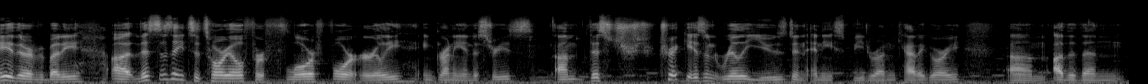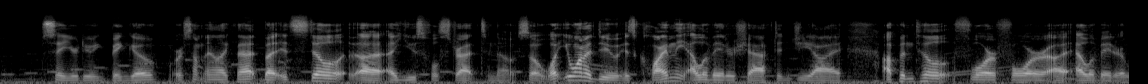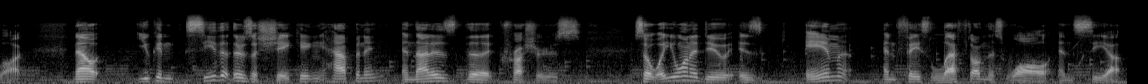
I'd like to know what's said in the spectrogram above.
Hey there everybody, uh, this is a tutorial for Floor 4 Early in Grunty Industries. Um, this tr trick isn't really used in any speedrun category, um, other than say you're doing bingo or something like that, but it's still uh, a useful strat to know. So what you want to do is climb the elevator shaft in GI up until Floor 4 uh, elevator lock. Now, you can see that there's a shaking happening, and that is the crushers so what you want to do is aim and face left on this wall and see up.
